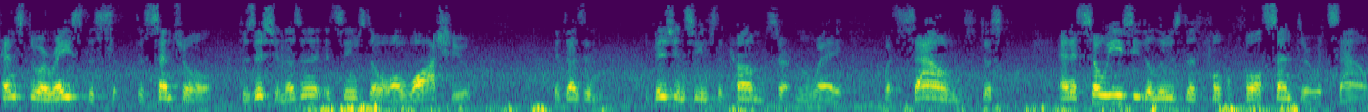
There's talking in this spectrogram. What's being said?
tends to erase the the central position, doesn't it? It seems to awash you. It doesn't. Vision seems to come a certain way, but sound just, and it's so easy to lose the full center with sound.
